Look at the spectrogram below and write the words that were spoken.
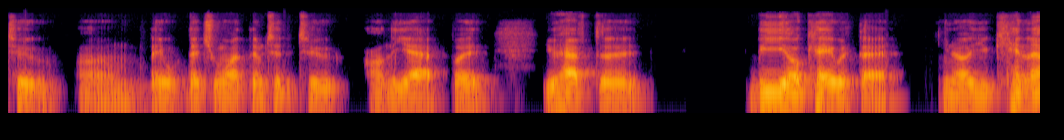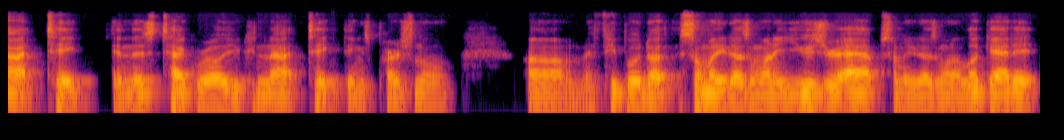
to um, they, that you want them to do on the app but you have to be okay with that. You know you cannot take in this tech world you cannot take things personal. Um, if people do, somebody doesn't want to use your app somebody doesn't want to look at it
